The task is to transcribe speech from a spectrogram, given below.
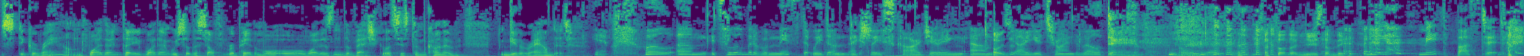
stick around? Why don't they? Why don't we sort of self repair them, or, or, why doesn't the vascular system kind of get around it? Yeah, well, um, it's a little bit of a myth that we don't actually scar during um, oh, our uterine development. Damn, I thought I knew something. myth, myth busted.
